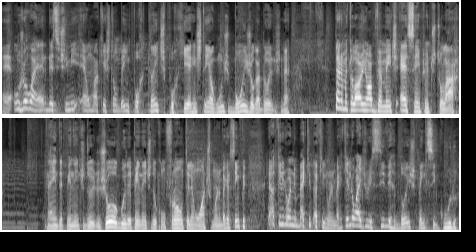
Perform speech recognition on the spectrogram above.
É, o jogo aéreo desse time é uma questão bem importante porque a gente tem alguns bons jogadores, né? Terry McLaurin, obviamente, é sempre um titular, né? Independente do, jogo, independente do confronto, ele é um ótimo running back. É sempre é aquele running back, aquele running back, aquele wide receiver 2 bem seguro.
